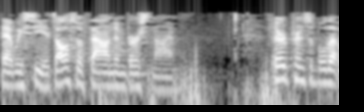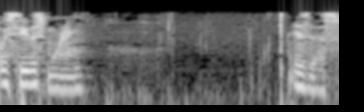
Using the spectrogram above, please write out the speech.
that we see, it's also found in verse 9. Third principle that we see this morning is this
